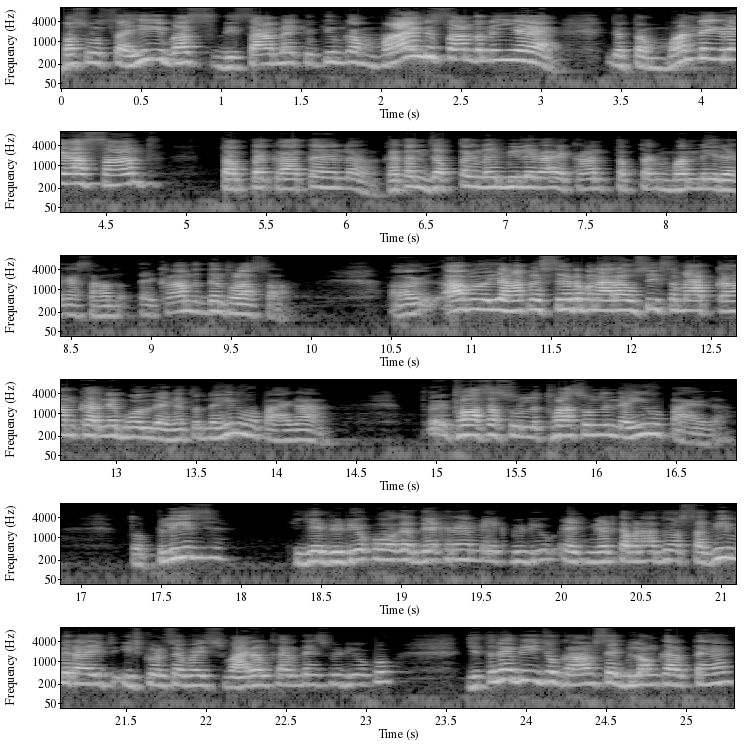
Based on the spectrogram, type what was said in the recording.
बस वो सही बस दिशा में क्योंकि उनका माइंड शांत नहीं है। जब तक मन नहीं रहेगा शांत तब तक कहते हैं ना कथन जब तक नहीं मिलेगा, एकांत, तब तक मन नहीं रहेगा शांत। एकांत दें थोड़ा सा। अब यहाँ पे सेट बना रहा है, उसी समय आप काम करने बोल देंगे तो नहीं हो पाएगा। तो थोड़ा सा सुन ले थोड़ा सुन ले, नहीं हो पाएगा। तो प्लीज़, ये वीडियो को अगर देख रहे हैं, मैं एक वीडियो, एक मिनट का बना दूँ और सभी मेरा स्टूडेंट से भाई वायरल कर दें इस वीडियो को। जितने भी जो गाँव से बिलोंग करते हैं,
